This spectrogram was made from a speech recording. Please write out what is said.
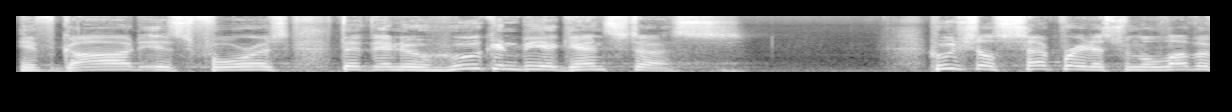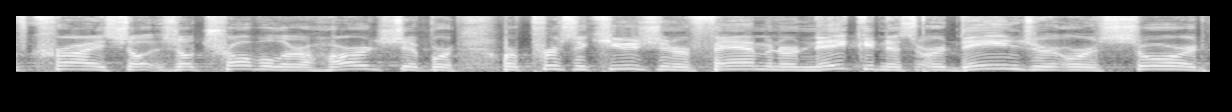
If God is for us, then who can be against us? Who shall separate us from the love of Christ? Shall, shall trouble or hardship or, or persecution or famine or nakedness or danger or sword?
